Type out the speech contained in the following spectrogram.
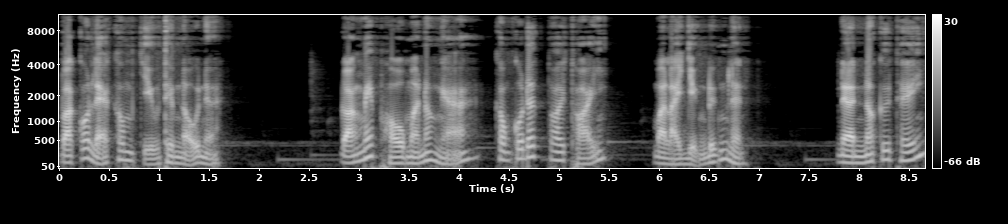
Và có lẽ không chịu thêm nổi nữa. Đoạn mép hồ mà nó ngã, Không có đất toai thoải, Mà lại dựng đứng lên. Nên nó cứ thế,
